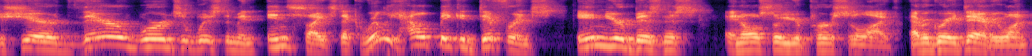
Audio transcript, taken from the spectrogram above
to share their words of wisdom and insights that can really help make a difference in your business and also your personal life. Have a great day, everyone.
